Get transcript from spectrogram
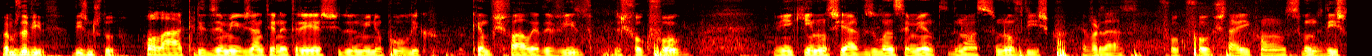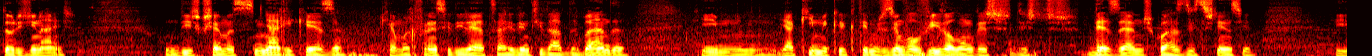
Vamos, David, diz-nos tudo. Olá, queridos amigos da Antena 3 do Domínio Público. Quem vos fala é David, dos Fogo Fogo. Vim aqui anunciar-vos o lançamento do nosso novo disco, é verdade. Fogo Fogo está aí com o segundo disco de originais. Um disco chama-se Nha Riqueza, que é uma referência direta à identidade da banda e, e à química que temos desenvolvido ao longo destes, destes 10 anos quase de existência. E,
